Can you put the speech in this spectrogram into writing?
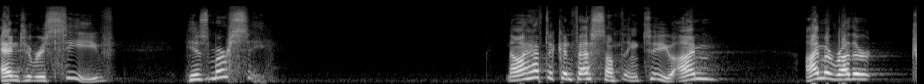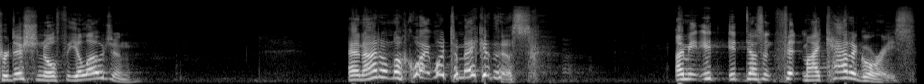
and to receive his mercy. Now, I have to confess something to you. I'm, I'm a rather traditional theologian. And I don't know quite what to make of this. I mean, it, it doesn't fit my categories.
